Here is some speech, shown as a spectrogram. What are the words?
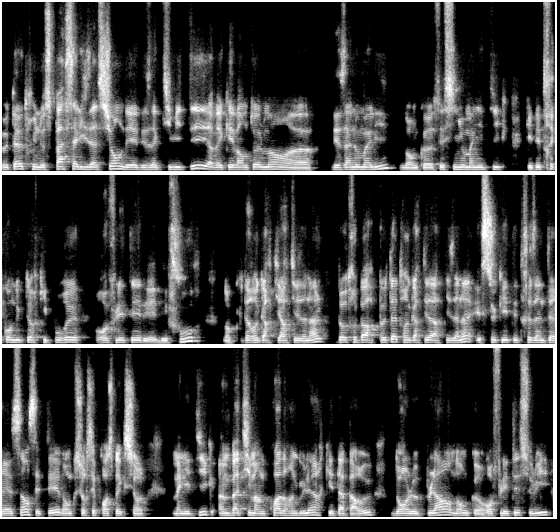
peut-être une spatialisation des, des, activités avec éventuellement euh, des anomalies, donc euh, ces signaux magnétiques qui étaient très conducteurs, qui pourraient refléter des, fours, donc peut-être un quartier artisanal, d'autre part peut-être un quartier artisanal, et ce qui était très intéressant, c'était donc sur ces prospections magnétiques, un bâtiment quadrangulaire qui est apparu, dont le plan donc reflétait celui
